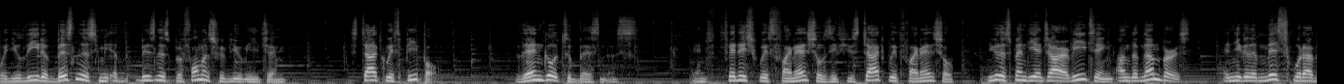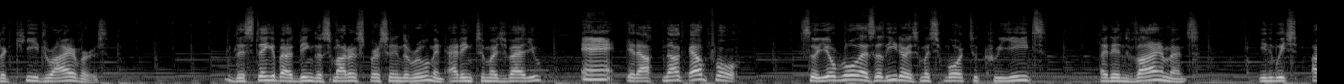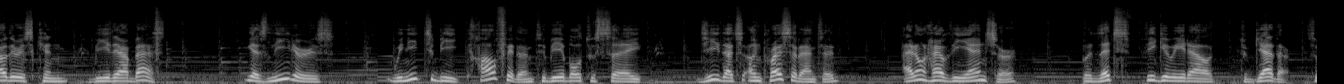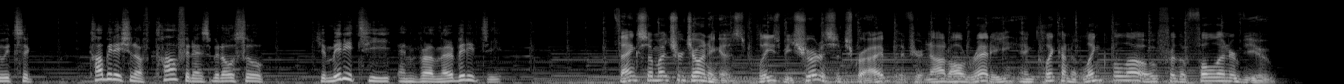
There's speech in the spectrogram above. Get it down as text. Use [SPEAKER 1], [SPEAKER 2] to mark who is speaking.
[SPEAKER 1] when you lead a business a business performance review meeting, start with people, then go to business, and finish with financials. If you start with financials, you're going to spend the entire meeting on the numbers, and you're going to miss what are the key drivers. This thing about being the smartest person in the room and adding too much value, eh, you know, not helpful. So your role as a leader is much more to create an environment in which others can be their best. As leaders, we need to be confident to be able to say, gee, that's unprecedented. I don't have the answer, but let's figure it out together. So it's a combination of confidence, but also humility and vulnerability.
[SPEAKER 2] Thanks so much for joining us. Please be sure to subscribe if you're not already and click on the link below for the full interview.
